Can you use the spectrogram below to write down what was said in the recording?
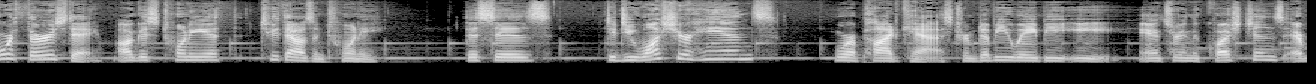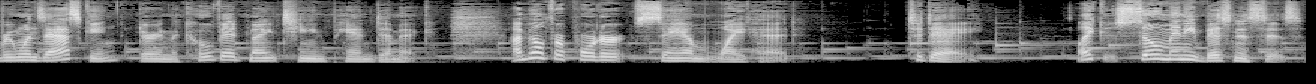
for Thursday, August 20th, 2020. This is Did You Wash Your Hands? We're a podcast from WABE answering the questions everyone's asking during the COVID 19 pandemic. I'm health reporter Sam Whitehead. Today, like so many businesses,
